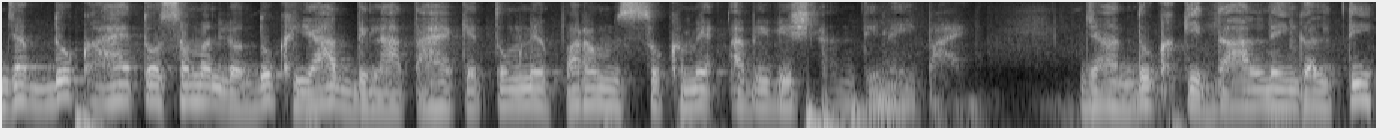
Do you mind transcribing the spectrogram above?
जब दुख आए तो समझ लो, दुख याद दिलाता है कि तुमने परम सुख में अभी भी शांति नहीं पाई। जहाँ दुख की दाल नहीं गलती,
